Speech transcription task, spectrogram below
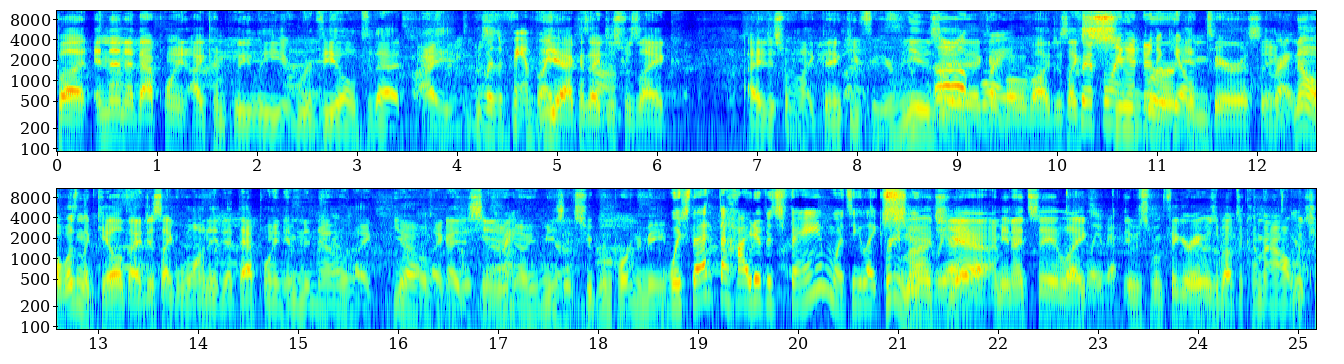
but and then at that point I completely revealed that I was Was a fanboy. Yeah, because I Oh. just was like. I just want to like thank you for your music Oh, and blah blah blah. Just like Crippling super embarrassing. Right. No, it wasn't the guilt. I just like wanted at that point him to know like, yo, like I just need you to know your music's super important to me. Was that the height of his fame? Was he like Pretty much, really? yeah. I mean, I'd say like Believe it. was when Figure Eight was about to come out, which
